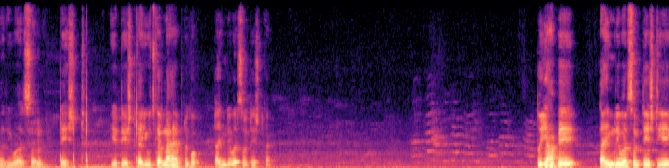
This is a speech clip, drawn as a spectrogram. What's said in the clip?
reversal test ये टेस्ट का यूज करना है अपने को टाइम रिवर्सल टेस्ट का तो यहाँ पे टाइम रिवर्सल टेस्ट ये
